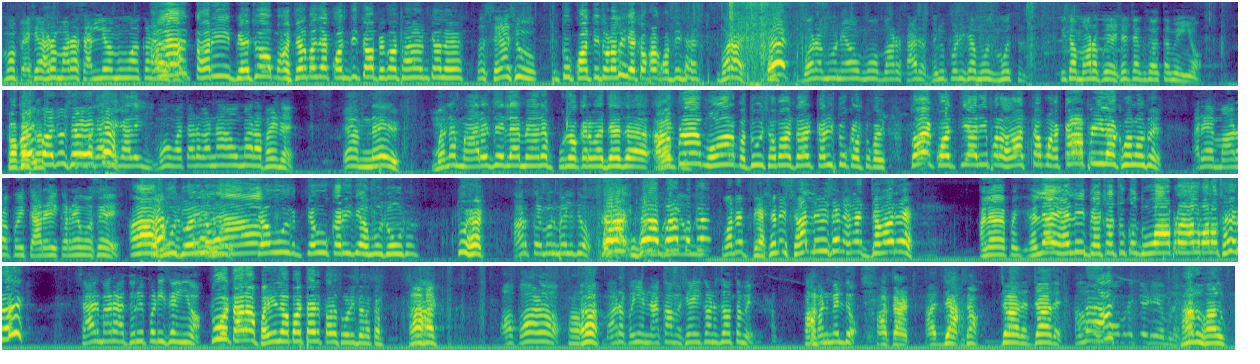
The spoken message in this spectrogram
હું પૈસા હારો મારા સાલી માં તારી ભેજો માજર મજા કોણથી તો ભેગો થાય એમ કે તો છે શું? તું કોંતી તોડા લઈએ ચોકડ કોણથી થાય? મને આવું હું મારા સારી અધૂરી પડી છે ઈ તો મારો પૈસા તમે અહીંયા. કઈ બાજુ છે એક? ખાલી ખાલી ના આવું મારા ભાઈને. એમ નહીં. મને મારે છે એટલે મેં એને પૂરો કરવા દે છે. આપણે મોર બધું સમાધાન કરી તું કરતું કરી. તોય કોણથી આરી પર હાથ તો કાપી નાખવાનો છે. અરે મારો ભાઈ તારે કરેવો છે. આ હું જોઈ લઉં. કેવું કેવું કરી દે હું જોઉં છું. તું હેઠ. હાર તો મને મેલી દો ઊભા ઊભા પકડ. કોને ભેંસની સાલ લેવી છે ને એને જવા દે. અલ્યા ભાઈ અલ્યા એની બેચો ચૂકો દો આપણે હાલવાનો થઈ રહ્યો સાર મારા અધૂરી પડી છે અહીંયા. તું તારા ભાઈ ને બતારે તારે થોડી દેલા કર હા હા. આ ભાળો મારા ભાઈ નાકામ છે ઈ કણ જાઓ તમે. મને મેલી દો હા જા. જા. જા. જા દે જા દે અલે આ હમણાં ચડી હમણાં. હારું હારું.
